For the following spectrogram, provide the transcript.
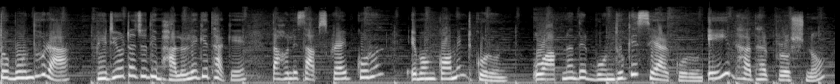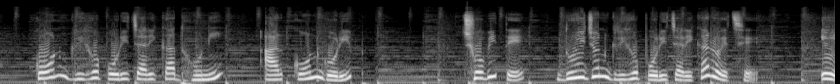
তো বন্ধুরা ভিডিওটা যদি ভালো লেগে থাকে, তাহলে সাবস্ক্রাইব করুন এবং কমেন্ট করুন ও আপনাদের বন্ধুকে শেয়ার করুন। এই ধাঁধার প্রশ্ন, কোন গৃহ পরিচারিকা ধনী আর কোন গরিব? ছবিতে দুইজন গৃহ পরিচারিকা রয়েছে। এ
